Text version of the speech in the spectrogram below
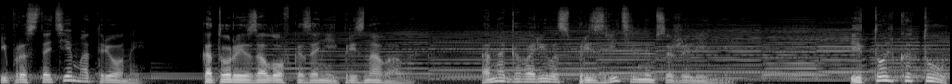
и простоте Матрёны – которые заловка за ней признавала, она говорила с презрительным сожалением. И только тут,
